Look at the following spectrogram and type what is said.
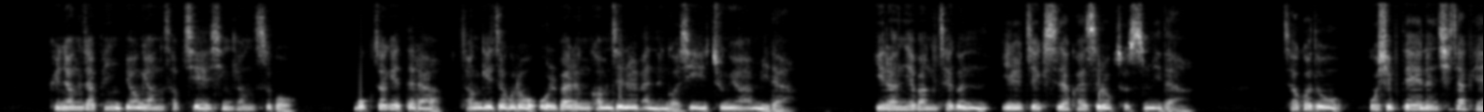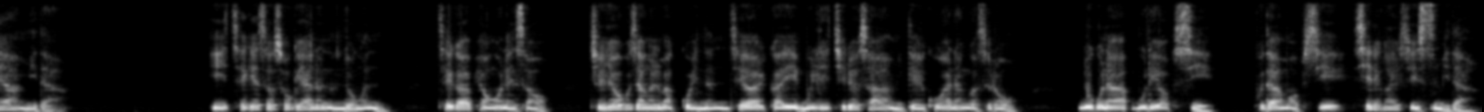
균형 잡힌 영양 섭취에 신경 쓰고 목적에 따라 정기적으로 올바른 검진을 받는 것이 중요합니다. 이런 예방책은 일찍 시작할수록 좋습니다. 적어도 50대에는 시작해야 합니다. 이 책에서 소개하는 운동은 제가 병원에서 진료부장을 맡고 있는 재활과의 물리치료사와 함께 고안한 것으로 누구나 무리 없이 부담 없이 실행할 수 있습니다.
